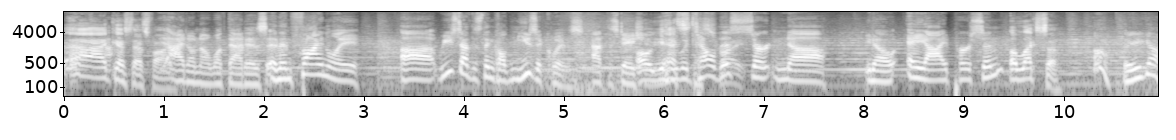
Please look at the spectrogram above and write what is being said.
Ah, I guess that's fine. I don't know what that is. And then finally, uh, we used to have this thing called music quiz at the station. Oh, And yes, you would tell that's this right. certain, uh, you know, AI person. Alexa. Oh, there you go.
